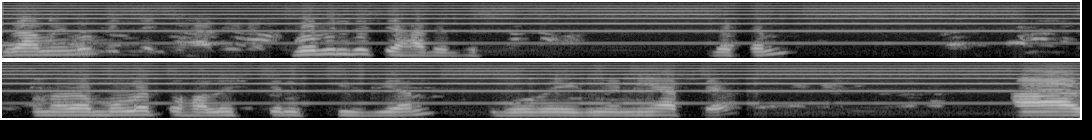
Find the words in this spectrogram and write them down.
গ্রামীণ গোবিন্দাসী হাটের দেখেন, ওনারা মূলত হলিস্টেন ফিজিয়ান গরু এগুলো নিয়ে আসে। আর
